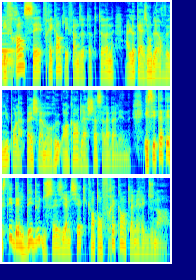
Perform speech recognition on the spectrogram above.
Les Français fréquentent les femmes autochtones à l'occasion de leur venue pour la pêche la morue ou encore de la chasse à la baleine. Et c'est attesté dès le début du 16e siècle quand on fréquente l'Amérique du Nord.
